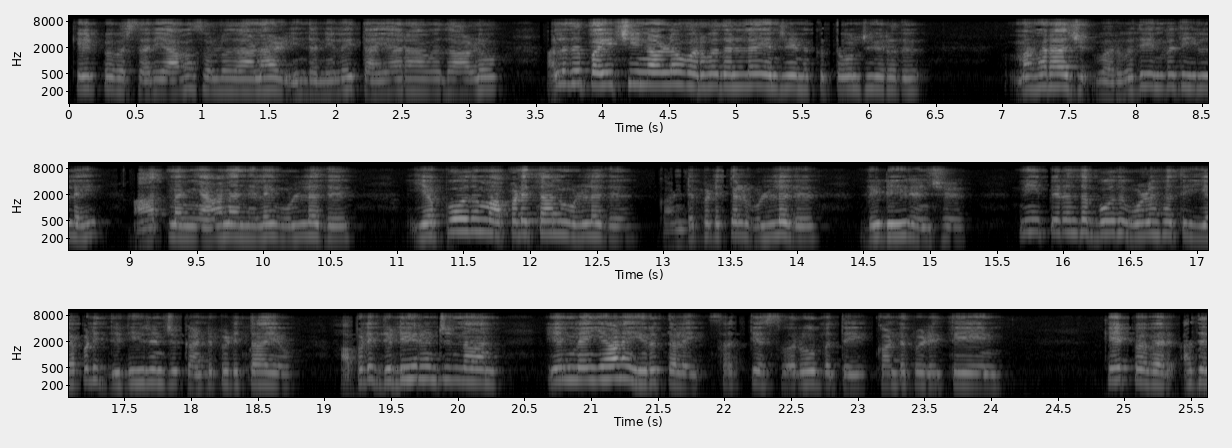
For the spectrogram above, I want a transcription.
கேட்பவர் சரியாக சொல்வதானால் இந்த நிலை தயாராவதாலோ அல்லது பயிற்சியினாலோ வருவதல்ல என்று எனக்கு தோன்றுகிறது. மகாராஜ் வருவது என்பது இல்லை. ஆத்ம ஞான நிலை உள்ளது. எப்போதும் அப்படித்தான் உள்ளது. கண்டுபிடித்தல் உள்ளது. திடீரென்று நீ பிறந்தபோது உலகத்தை எப்படி திடீரென்று கண்டுபிடித்தாயோ அப்படி திடீரென்று நான் என் மெய்யான இருத்தலை சத்திய ஸ்வரூபத்தை கண்டுபிடித்தேன். கேட்பவர் அது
